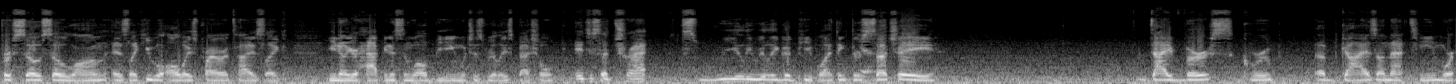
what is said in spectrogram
for so so long is like he will always prioritize like you know your happiness and well-being which is really special it just attracts really really good people i think there's Yeah. such a diverse group of guys on that team where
